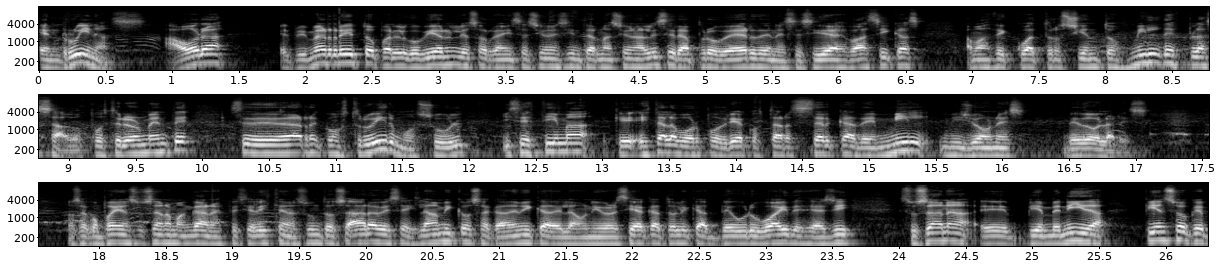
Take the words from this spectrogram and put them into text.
en ruinas. Ahora, el primer reto para el gobierno y las organizaciones internacionales será proveer de necesidades básicas a más de 400.000 desplazados. Posteriormente se deberá reconstruir Mosul y se estima que esta labor podría costar cerca de mil millones de dólares. Nos acompaña Susana Mangana, especialista en asuntos árabes e islámicos, académica de la Universidad Católica de Uruguay desde allí. Susana, eh, bienvenida. Pienso que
